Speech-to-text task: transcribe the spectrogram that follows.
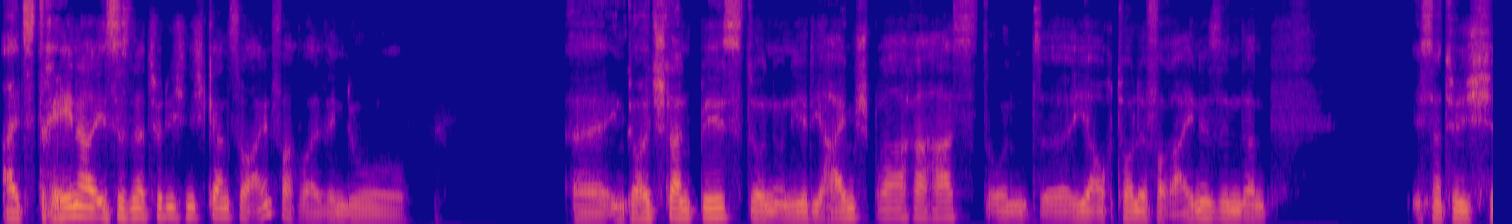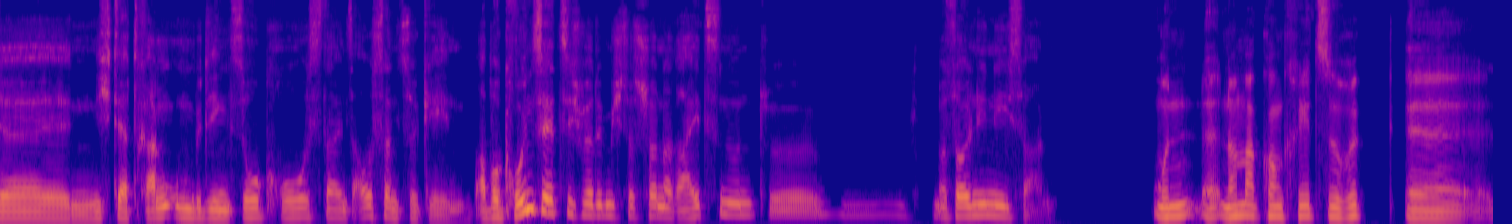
Als Trainer ist es natürlich nicht ganz so einfach, weil wenn du äh, in Deutschland bist und, und hier die Heimsprache hast und äh, hier auch tolle Vereine sind, dann ist natürlich äh, nicht der Drang unbedingt so groß, da ins Ausland zu gehen. Aber grundsätzlich würde mich das schon reizen und äh, man soll nie nie sagen. Und äh, nochmal konkret zurück äh,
